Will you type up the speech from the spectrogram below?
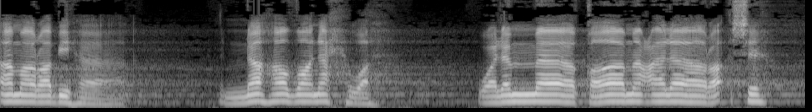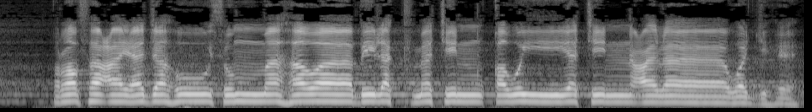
أمر بها. نهض نحوه ولما قام على رأسه رفع يده ثم هوى بلكمة قوية على وجهه.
